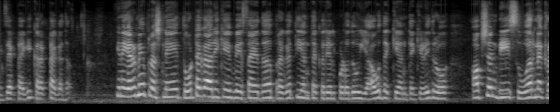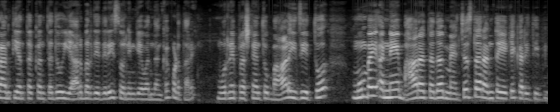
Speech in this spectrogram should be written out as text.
ಎಕ್ಸಾಕ್ಟ್ ಆಗಿ ಕರೆಕ್ಟ್ ಆಗದ. ಇನ್ನು ಎರಡನೇ ಪ್ರಶ್ನೆ, ತೋಟಗಾರಿಕೆ ಬೇಸಾಯದ ಪ್ರಗತಿ ಅಂತ ಕರೆಯಲ್ಪಡೋದು ಯಾವುದಕ್ಕೆ ಅಂತ ಕೇಳಿದ್ರು ಆಪ್ಷನ್ ಬಿ ಸುವರ್ಣ ಕ್ರಾಂತಿ ಅಂತಕ್ಕಂಥದ್ದು ಯಾರು ಬರೆದಿದ್ದೀರಿ? ಸೊ ನಿಮಗೆ ಒಂದು ಅಂಕ ಕೊಡ್ತಾರೆ. ಮೂರನೇ ಪ್ರಶ್ನೆ ಅಂತೂ ಭಾಳ ಈಸಿ ಇತ್ತು. ಮುಂಬೈ ಅನ್ನೇ ಭಾರತದ ಮ್ಯಾಂಚೆಸ್ಟರ್ ಅಂತ ಏಕೆ ಕರಿತೀವಿ?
